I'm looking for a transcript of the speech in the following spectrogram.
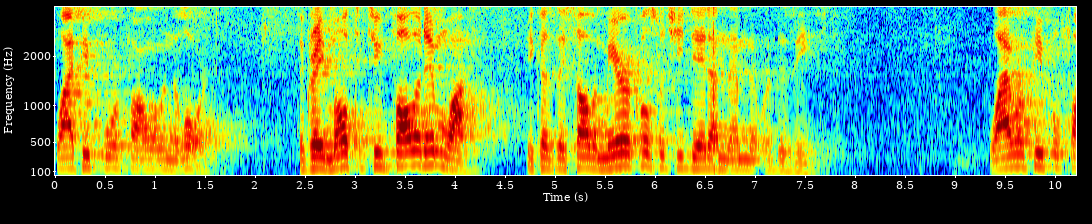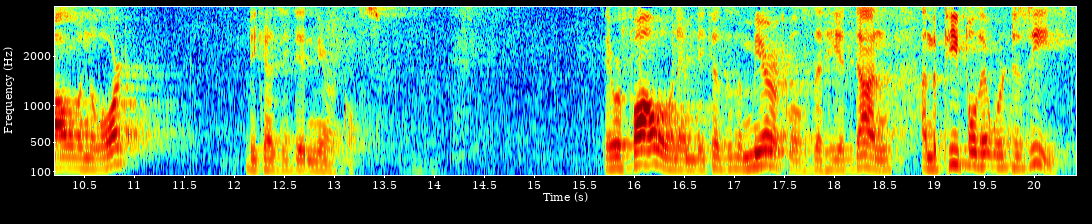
why people were following the Lord. The great multitude followed him. Why? Because they saw the miracles which he did on them that were diseased. Why were people following the Lord? Because he did miracles. They were following him because of the miracles that he had done on the people that were diseased.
